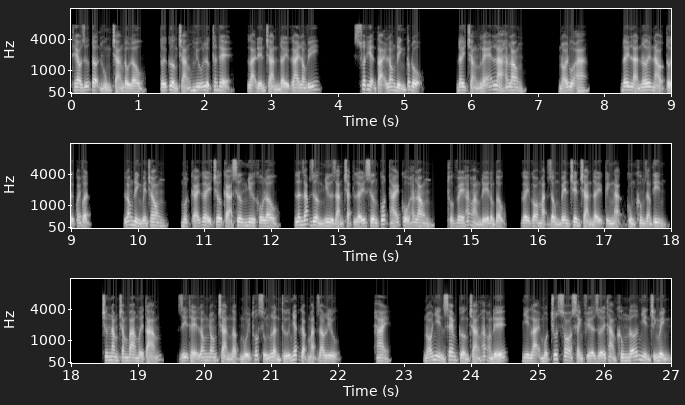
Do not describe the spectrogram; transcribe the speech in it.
theo giữ tận hùng tráng đầu lâu, tới cường tráng hữu lực thân thể, lại đến tràn đầy gai long vĩ. Xuất hiện tại long đình cấp độ. Đây chẳng lẽ là hắc long? Nói đùa a. Đây là nơi nào tới quái vật? Long đình bên trong, một cái gầy trơ cả xương như khô lâu, lân giáp dường như dán chặt lấy xương cốt thái cổ hắc long, thuộc về hắc hoàng đế đồng tộc, gầy gò mặt rồng bên trên tràn đầy kinh ngạc cùng không dám tin. Chương năm trăm ba mươi tám, dị thể long nhóm tràn ngập mùi thuốc súng lần thứ nhất gặp mặt giao lưu. Hai nó nhìn xem cường tráng hắc hoàng đế, nhìn lại một chút so sánh phía dưới thảm không nỡ nhìn chính mình,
